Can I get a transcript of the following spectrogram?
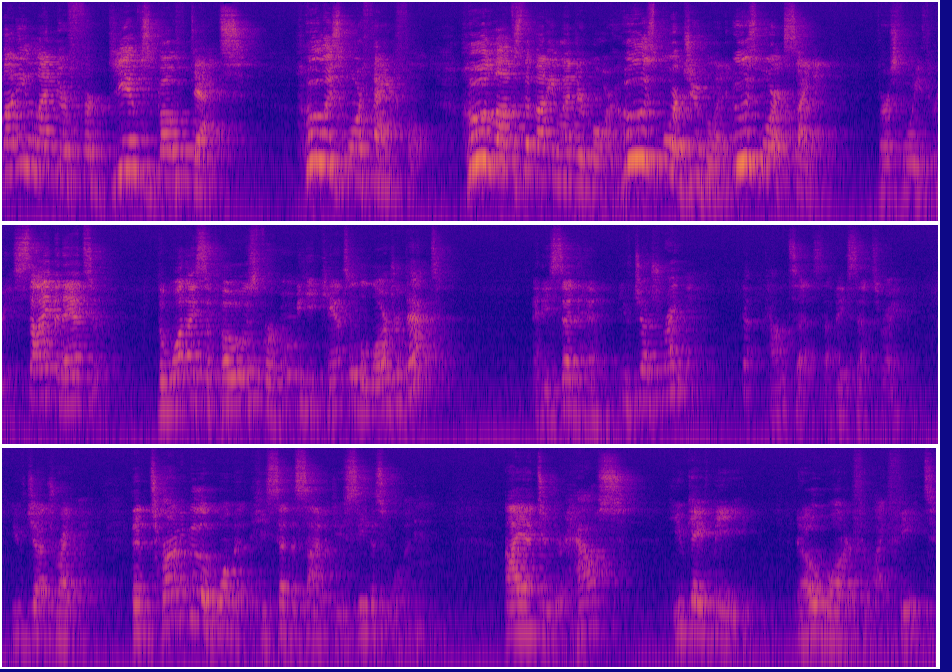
money lender forgives both debts, who is more thankful? Who loves the money lender more? Who's more jubilant? Who's more excited? Verse 43 Simon answered, The one I suppose for whom he canceled the larger debt. And he said to him, You've judged rightly. Yeah, common sense. That makes sense, right? You've judged rightly. Then turning to the woman, he said to Simon, Do you see this woman? I entered your house. You gave me no water for my feet,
